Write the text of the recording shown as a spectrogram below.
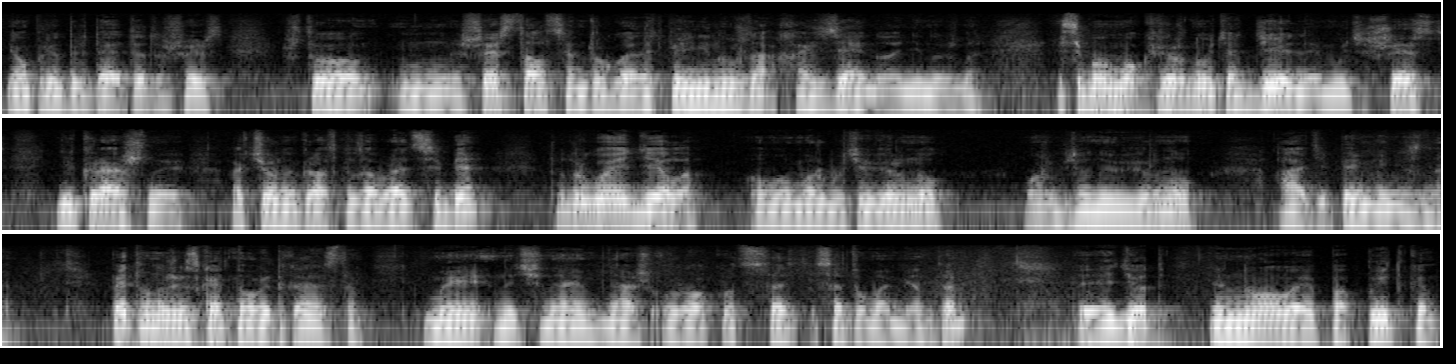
и он приобретает эту шерсть, что шерсть стала совсем другой. Она теперь не нужна, хозяину она не нужна. Если бы он мог вернуть отдельную ему шерсть, не крашеную, а черную краску забрать себе, то другое дело. Он бы, может быть, и вернул. Может быть, он ее вернул. А теперь мы не знаем. Поэтому нужно искать новые доказательства. Мы начинаем наш урок вот с, с этого момента. Идет новая попытка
